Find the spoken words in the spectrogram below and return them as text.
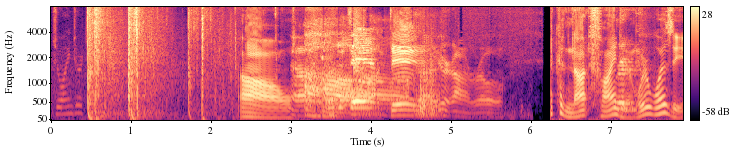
joined your channel. Oh. oh, Damn. Dude, you're on a roll. I could not find him. Where was he?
